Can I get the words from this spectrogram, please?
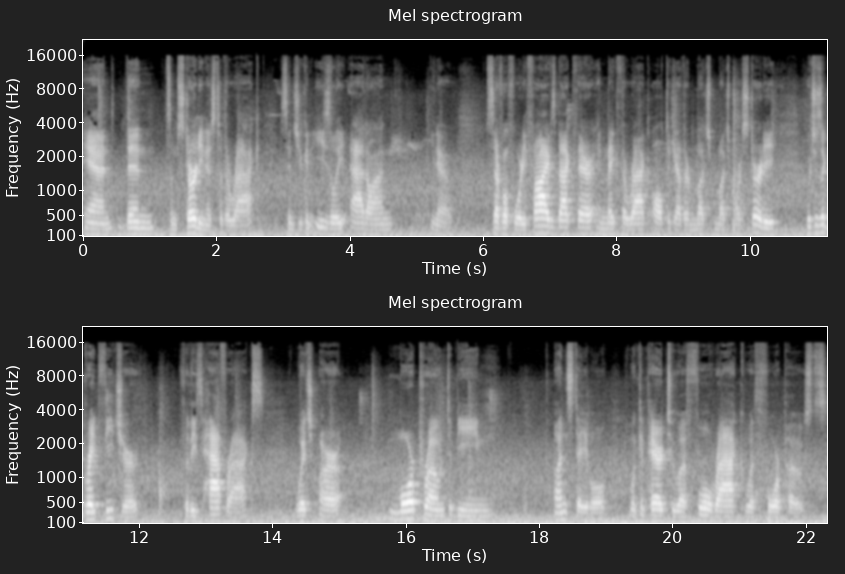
and then some sturdiness to the rack, since you can easily add on, you know, several 45s back there and make the rack altogether much, much more sturdy, which is a great feature for these half racks, which are more prone to being unstable when compared to a full rack with four posts.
